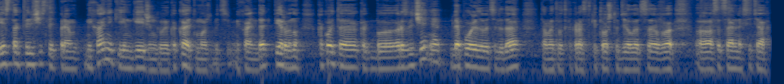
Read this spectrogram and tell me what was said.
Если так перечислить прям механики энгейджинговые, какая это может быть механика? Да, это первое, ну, какое-то как бы развлечение для пользователя, да, там это вот как раз-таки то, что делается в э, социальных сетях.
